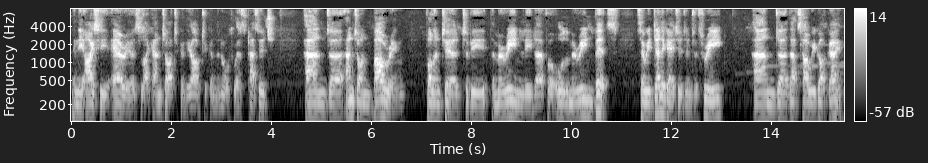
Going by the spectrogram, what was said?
in the icy areas like Antarctica, the Arctic, and the Northwest Passage. And uh, Anton Bowring volunteered to be the marine leader for all the marine bits. So we delegated into three, and uh, that's how we got going.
